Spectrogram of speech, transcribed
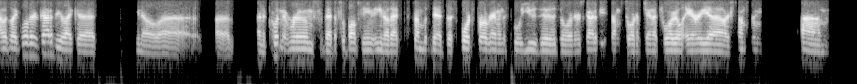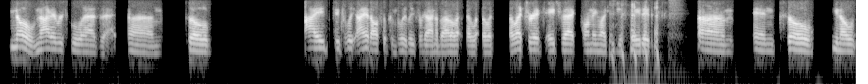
I was like, well, there's got to be like a you know uh, a an equipment room that the football team, you know, that some that the sports program in the school uses, or there's got to be some sort of janitorial area or something. Um, no, not every school has that. Um, so I completely, I had also completely forgotten about electric, HVAC, plumbing, like you just stated. um, and so, you know,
